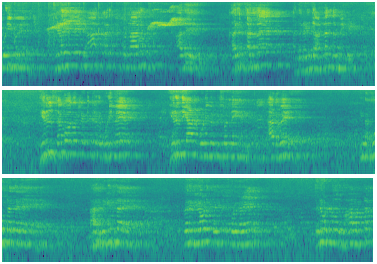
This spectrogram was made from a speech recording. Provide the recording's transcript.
முடிவு. இடையே யார் கருத்து சொன்னாலும் அது கருத்தல்ல அந்த ரெண்டு அண்ணன் தம்பிகள். இரு சகோதரர்கள் எடுக்கிற முடிவே இறுதியான முடிவு என்று சொன்னேன். ஆகவே இந்த கூட்டத்தில் நான் மிகுந்த பெருமையோடு தெரிவித்துக் கொள்கிறேன். திருவள்ளூர் மாவட்டம்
